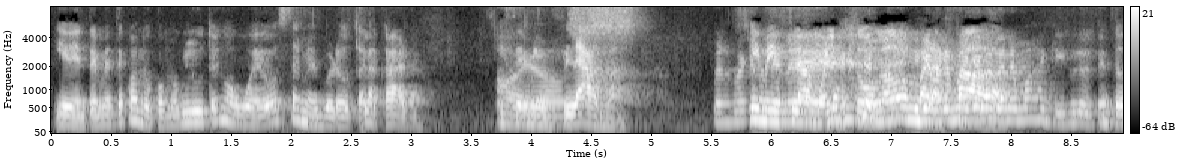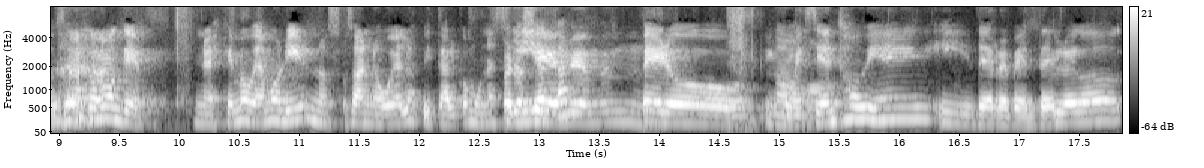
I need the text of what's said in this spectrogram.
y evidentemente cuando como gluten o huevo se me brota la cara, y se me inflama. Que Y no me tiene- inflamó el estómago Y que embarazada. no tenemos aquí gluten. Entonces, como que no es que me voy a morir, no, o sea, no voy al hospital como una pero celíaca, bien... pero no me siento bien y de repente luego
